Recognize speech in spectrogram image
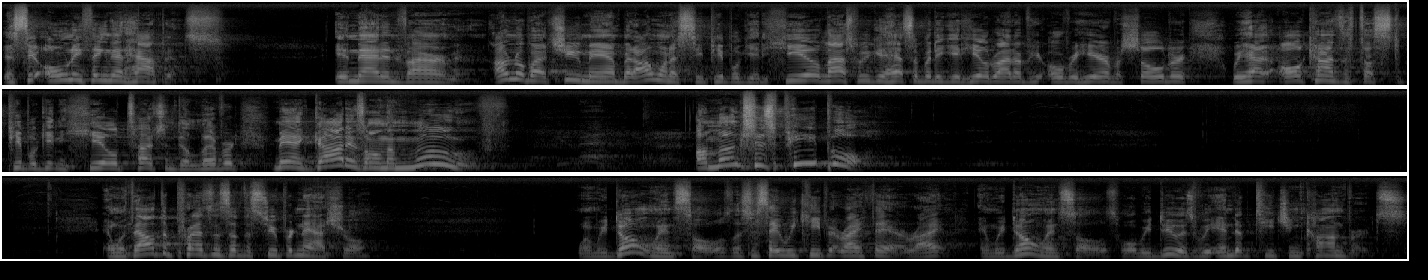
It's the only thing that happens in that environment. I don't know about you, man, but I want to see people get healed. Last week we had somebody get healed right over here, over here of a shoulder. We had all kinds of people getting healed, touched, and delivered. Man, God is on the move Amen. amongst his people. And without the presence of the supernatural, when we don't win souls, let's just say we keep it right there, right? And we don't win souls, what we do is we end up teaching converts.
